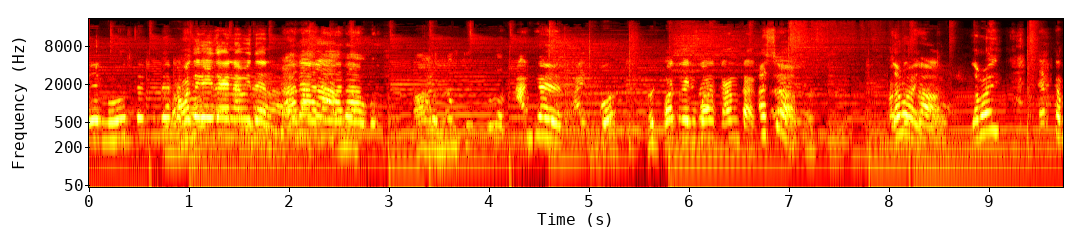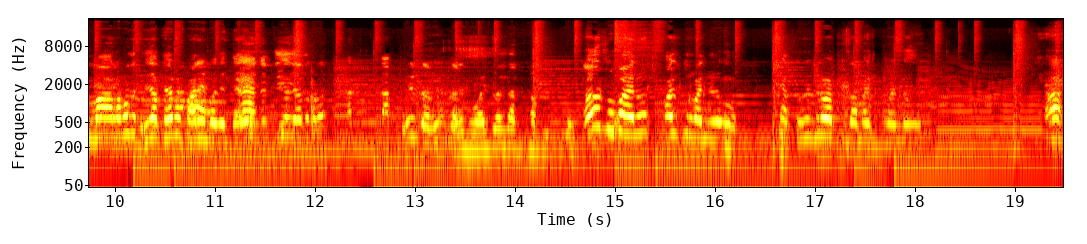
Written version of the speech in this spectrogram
এই মুহূর্তে আমাদের এই জায়গায় নামি দেন না না না না আগে নাম ঠিক করো আঙ্কেল কত করে বল আচ্ছা জামাই জামাই একটা মাল আমাদের ভেজাতে হবে পানির মধ্যে মোবাইল টোবাইল দাও ভাব ওর মোবাইল ওর কয় কুরবানি দেবো এত কিছু জামাই কুরবানি দেবো হ্যাঁ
